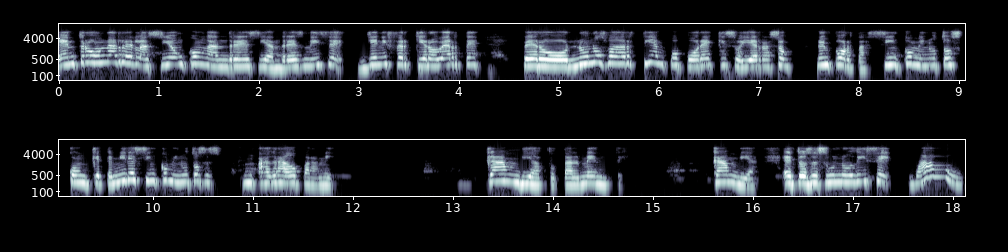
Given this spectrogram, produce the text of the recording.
entro a una relación con Andrés y Andrés me dice, Jennifer, quiero verte, pero no nos va a dar tiempo por X o Y razón. No importa, cinco minutos, con que te mire cinco minutos es un agrado para mí. Cambia totalmente, cambia. Entonces uno dice, wow,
